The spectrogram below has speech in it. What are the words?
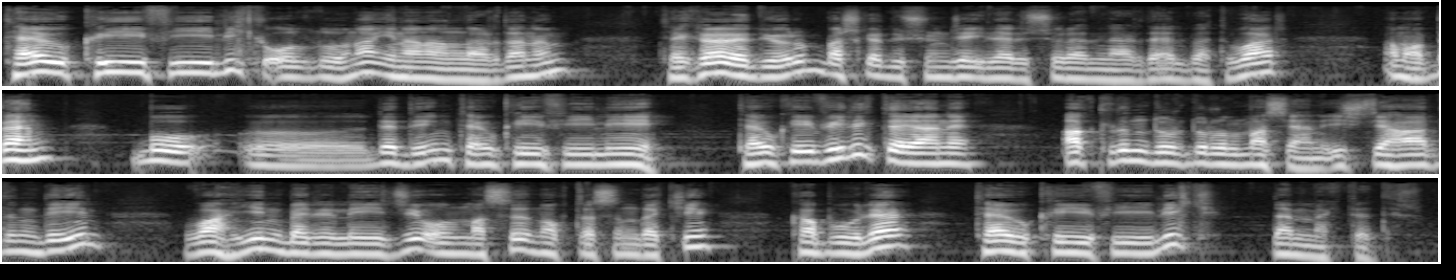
tevkifilik olduğuna inananlardanım. Tekrar ediyorum başka düşünce ileri sürenler de elbet var. Ama ben bu e, dediğim tevkifiliği Tevkifilik de yani aklın durdurulması yani içtihadın değil vahyin belirleyici olması noktasındaki kabule tevkifilik denmektedir.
